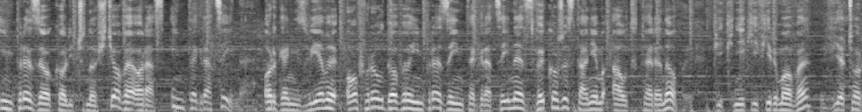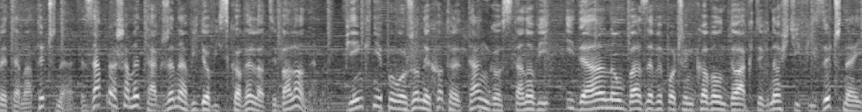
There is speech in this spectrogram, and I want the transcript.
imprezy okolicznościowe oraz integracyjne. Organizujemy off-roadowe imprezy integracyjne z wykorzystaniem aut terenowych, pikniki firmowe, wieczory tematyczne. Zapraszamy także na widowiskowe loty balonem. Pięknie położony Hotel Tango stanowi idealną bazę wypoczynkową do aktywności fizycznej,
